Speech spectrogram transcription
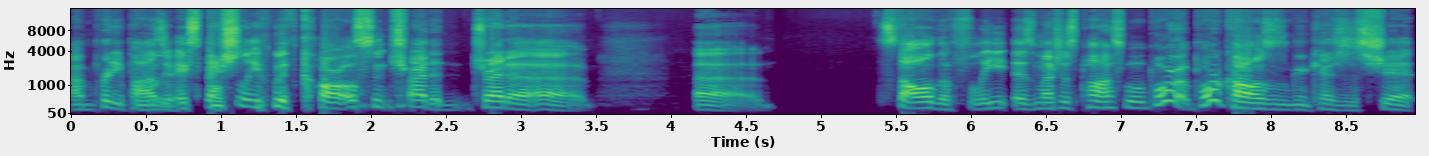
I'm pretty positive, especially with Carson try to try to uh, uh, stall the fleet as much as possible. Poor poor Carson's going to catch this shit.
